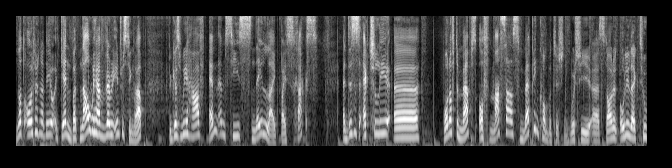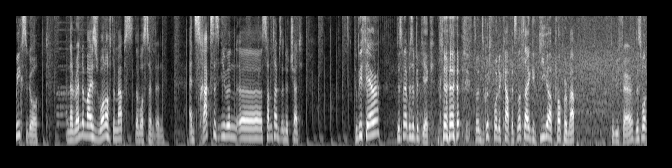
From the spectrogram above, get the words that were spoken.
Not Alternadeo again, but now we have a very interesting map. Because we have MMC Snail-like by Srax. And this is actually uh, one of the maps of Massa's mapping competition, which he uh, started only like two weeks ago. And I randomized one of the maps that was sent in. And Srax is even uh, sometimes in the chat. To be fair, this map is a bit yak. so it's good for the cup. It's not like a giga proper map, to be fair. This one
